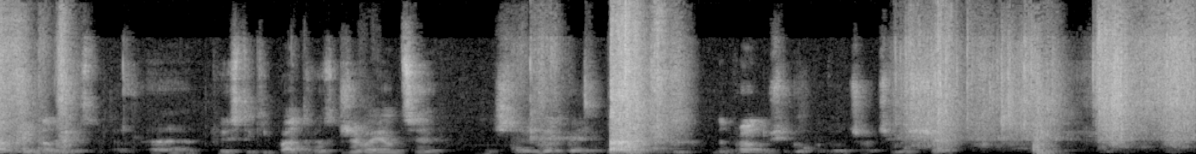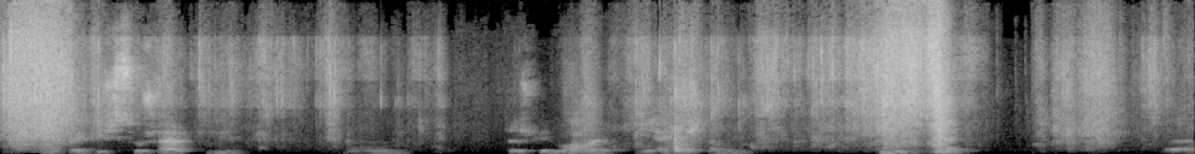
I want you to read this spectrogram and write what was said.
Całkiem jest Tu jest taki pad rozgrzewający, za 4 dechy. Do prądu się go podłącza oczywiście. Tu są jakieś suszarki, e, też widłowe, nie jakieś tam niskie. E,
